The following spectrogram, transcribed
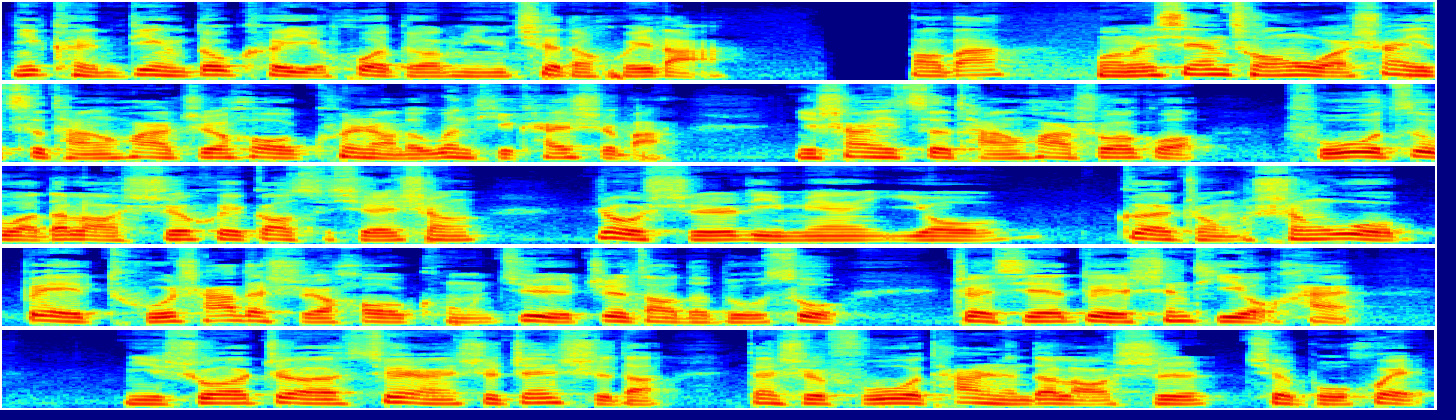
你肯定都可以获得明确的回答。好吧，我们先从我上一次谈话之后困扰的问题开始吧。你上一次谈话说过，服务自我的老师会告诉学生，肉食里面有各种生物被屠杀的时候恐惧制造的毒素，这些对身体有害。你说这虽然是真实的，但是服务他人的老师却不会。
